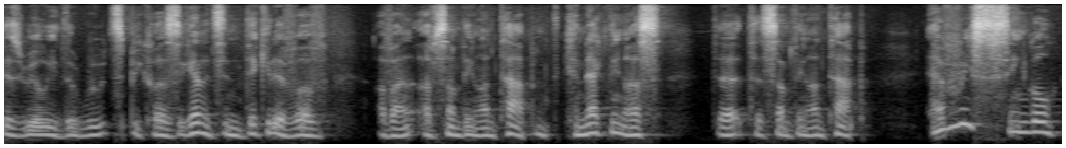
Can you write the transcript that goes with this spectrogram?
is really the roots because again it's indicative of of, of something on top and connecting us to, to something on top. Every single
